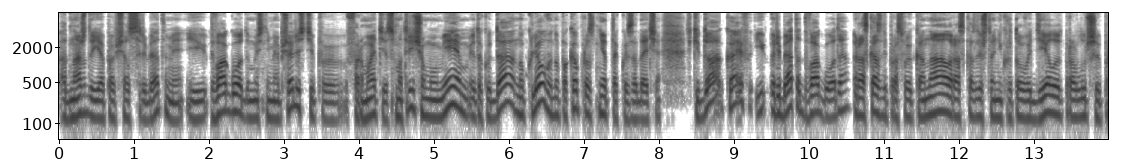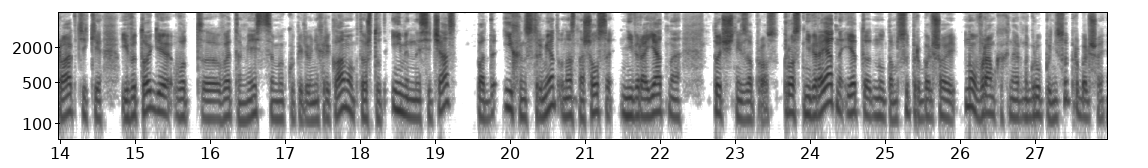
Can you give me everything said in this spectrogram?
однажды я пообщался с ребятами, и два года мы с ними общались, типа, в формате «смотри, что мы умеем». Я такой, да, ну, клево, но пока просто нет такой задачи. Такие, да, кайф. И ребята два года рассказывали про свой канал, рассказывали, что они крутого делают, про лучшие практики. И в итоге вот э, в этом месяце мы купили у них рекламу, потому что вот именно сейчас под их инструмент у нас нашелся невероятно точечный запрос. Просто невероятно, и это, ну, там, супер большой, ну, в рамках, наверное, группы не супер большой,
